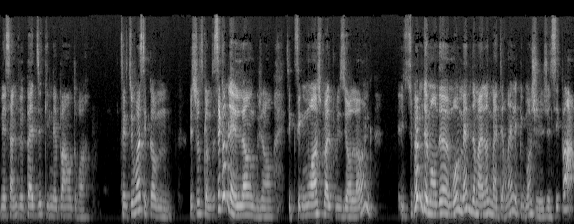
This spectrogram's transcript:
Mais ça ne veut pas dire qu'il n'est pas en droit. Tu vois, c'est comme des choses comme ça. C'est comme les langues, genre. C'est que moi, je parle plusieurs langues. Tu peux me demander un mot, même dans ma langue maternelle, et puis moi, je ne sais pas.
